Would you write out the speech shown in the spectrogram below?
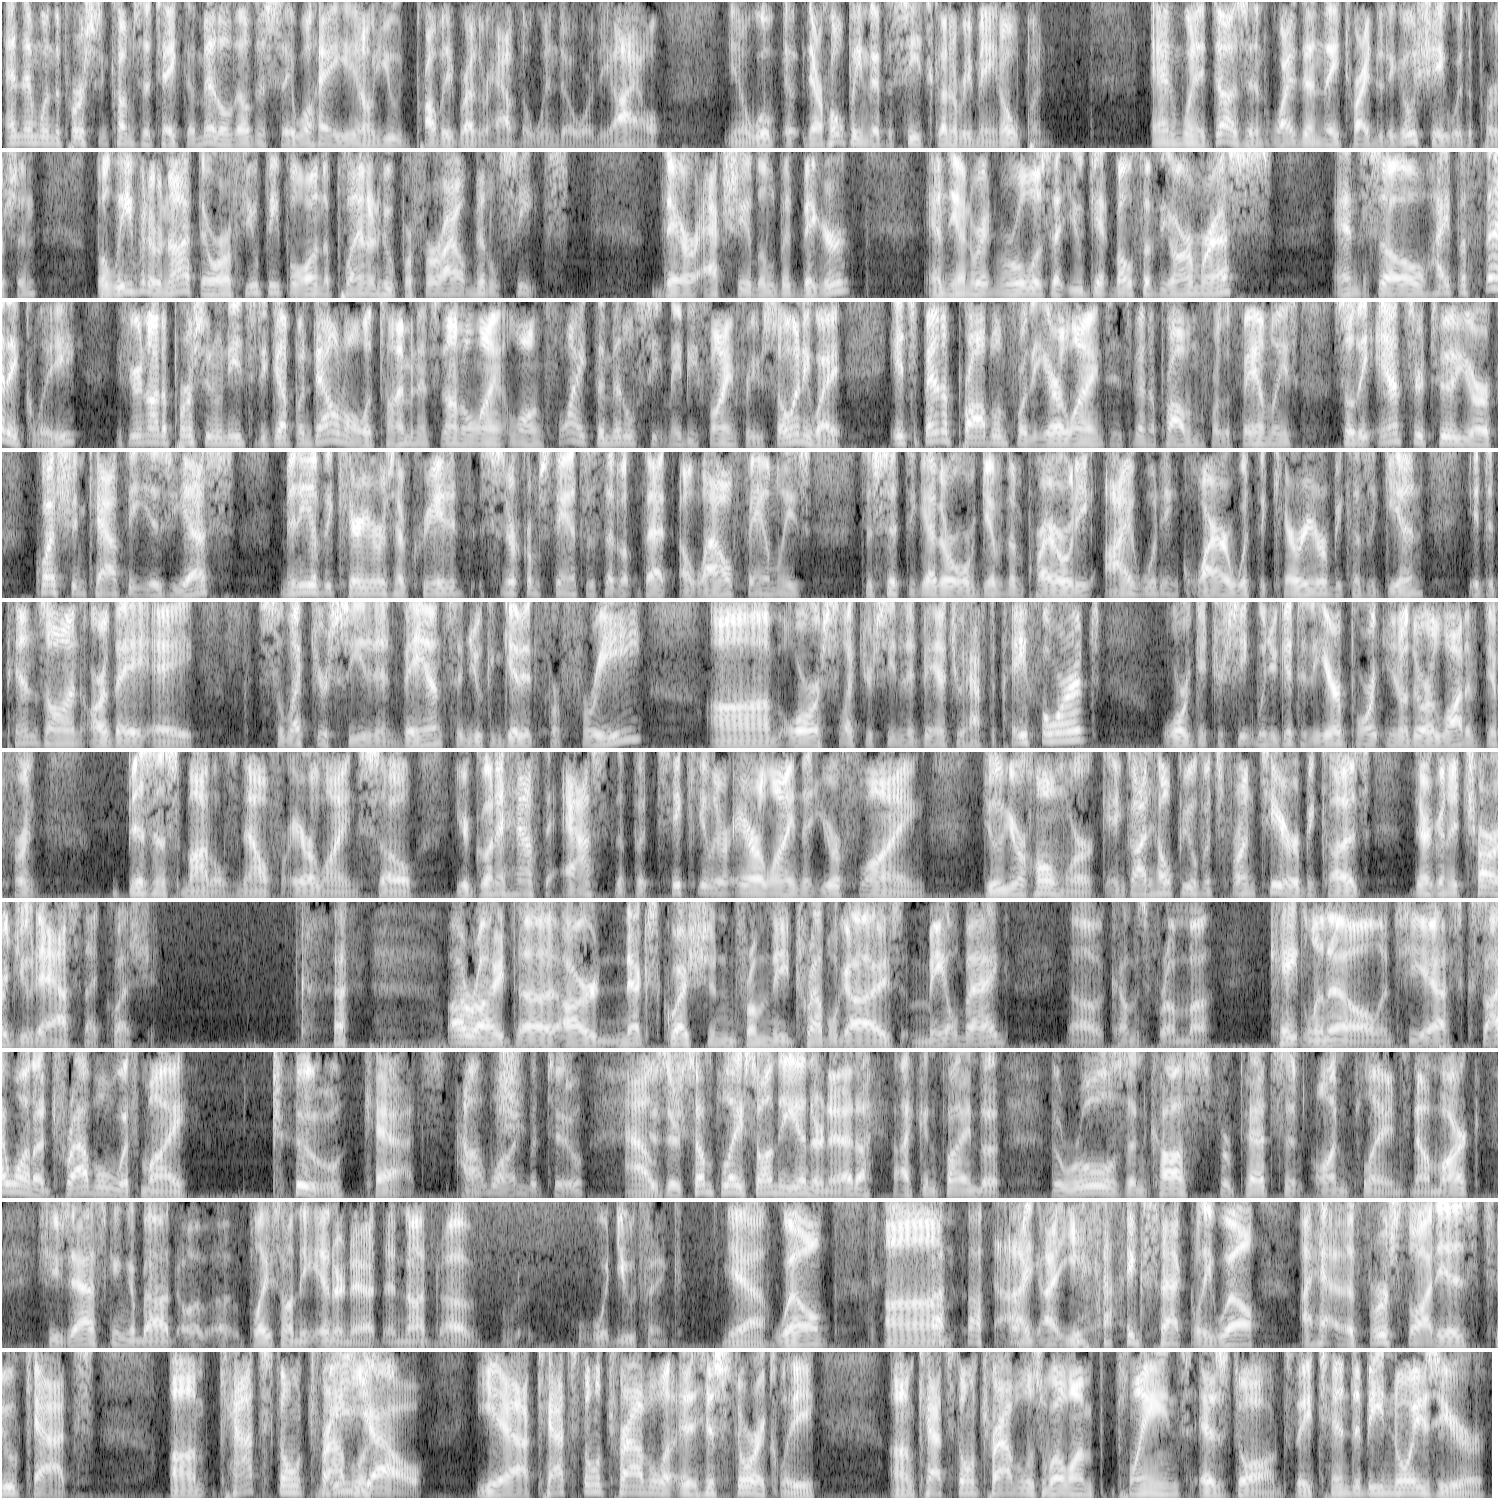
and then when the person comes to take the middle, they'll just say, "Well, hey, you know, you'd probably rather have the window or the aisle." You know, we'll, they're hoping that the seat's going to remain open, and when it doesn't, why then they try to negotiate with the person. Believe it or not, there are a few people on the planet who prefer aisle middle seats. They're actually a little bit bigger, and the unwritten rule is that you get both of the armrests and so, hypothetically, if you're not a person who needs to get up and down all the time and it's not a long flight, the middle seat may be fine for you. So, anyway, it's been a problem for the airlines, it's been a problem for the families. So, the answer to your question, Kathy, is yes. Many of the carriers have created circumstances that, that allow families to sit together or give them priority, I would inquire with the carrier because again, it depends on are they a select your seat in advance and you can get it for free, um, or select your seat in advance you have to pay for it, or get your seat when you get to the airport. You know there are a lot of different business models now for airlines, so you're going to have to ask the particular airline that you're flying. Do your homework, and God help you if it's Frontier, because they're going to charge you to ask that question. All right. Uh, our next question from the Travel Guys mailbag uh, comes from uh, Kate Linnell, and she asks I want to travel with my two cats. Ouch. Not one, but two. Ouch. Is there some place on the internet I, I can find the, the rules and costs for pets and, on planes? Now, Mark, she's asking about a, a place on the internet and not uh, what you think. Yeah, well, um, I, I, yeah, exactly. Well, I ha- the first thought is two cats. Um, cats don't travel. as- Meow. Yeah, cats don't travel uh, historically. Um, cats don't travel as well on planes as dogs. They tend to be noisier,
